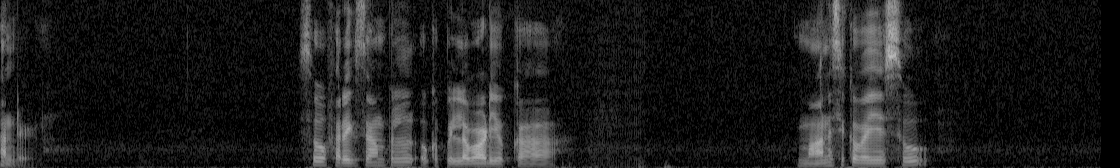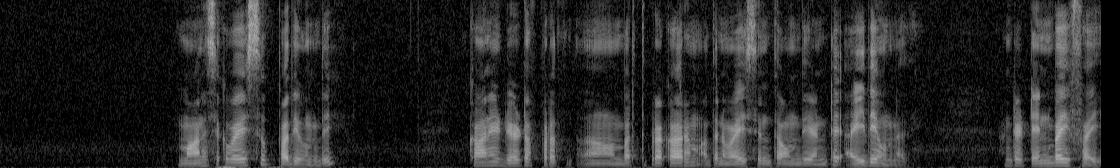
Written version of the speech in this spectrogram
hundred so for example ఒక పిల్లవాడి యొక్క మానసిక వయస్సు మానసిక వయస్సు పది ఉంది. కానీ డేట్ ఆఫ్ బర్త్ బర్త్ ప్రకారం అతని వయసు ఎంత ఉంది అంటే ఐదే ఉన్నది. అంటే ten by five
